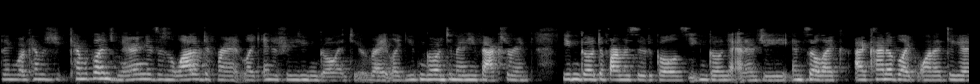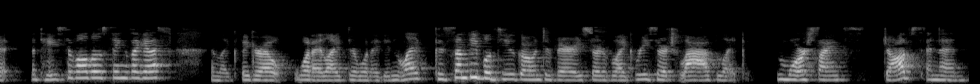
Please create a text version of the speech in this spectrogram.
thing about chemistry, chemical engineering is there's a lot of different like industries you can go into, right? Like you can go into manufacturing, you can go into pharmaceuticals, you can go into energy. And so like I kind of like wanted to get a taste of all those things, I guess, and like figure out what I liked or what I didn't like. Cause some people do go into very sort of like research lab, like more science jobs and then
